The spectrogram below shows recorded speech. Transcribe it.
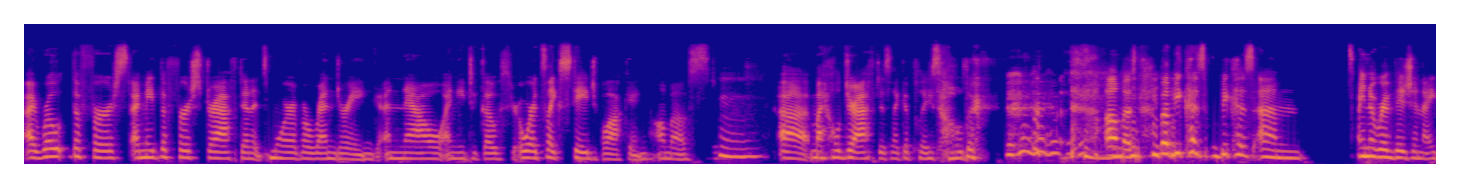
I, wrote the first i made the first draft and it's more of a rendering and now i need to go through or it's like stage blocking almost mm. uh, my whole draft is like a placeholder almost but because because um in a revision i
